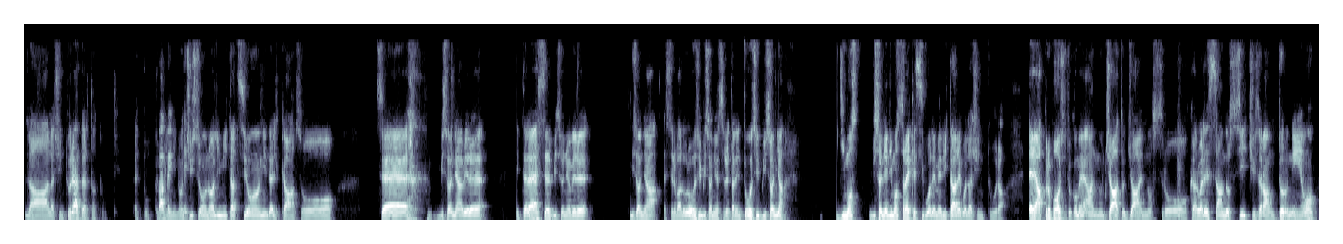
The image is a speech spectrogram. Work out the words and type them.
La, la cintura è aperta a tutti, è tutto, Vabbè, quindi non è... ci sono limitazioni del caso. Se bisogna avere interesse, bisogna avere bisogna essere valorosi, bisogna essere talentuosi, bisogna, dimos- bisogna, dimostrare che si vuole meritare quella cintura. E a proposito, come ha annunciato già il nostro caro Alessandro, sì, ci sarà un torneo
